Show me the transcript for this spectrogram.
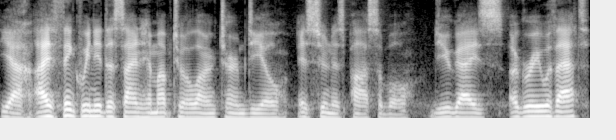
yeah, I think we need to sign him up to a long term deal as soon as possible. Do you guys agree with that?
